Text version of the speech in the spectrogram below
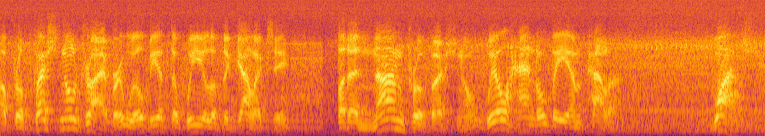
A professional driver will be at the wheel of the Galaxie, but a non-professional will handle the Impala. Watch.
